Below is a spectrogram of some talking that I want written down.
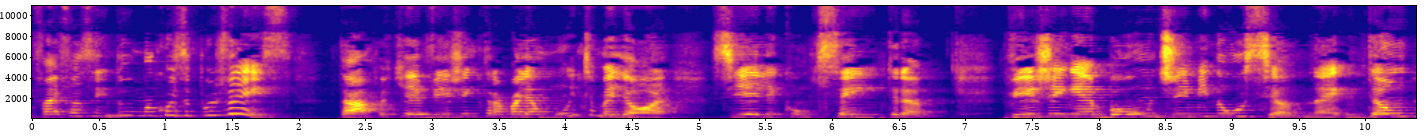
vai fazendo uma coisa por vez tá? Porque virgem trabalha muito melhor se ele concentra. Virgem é bom de minúcia, né? Então,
